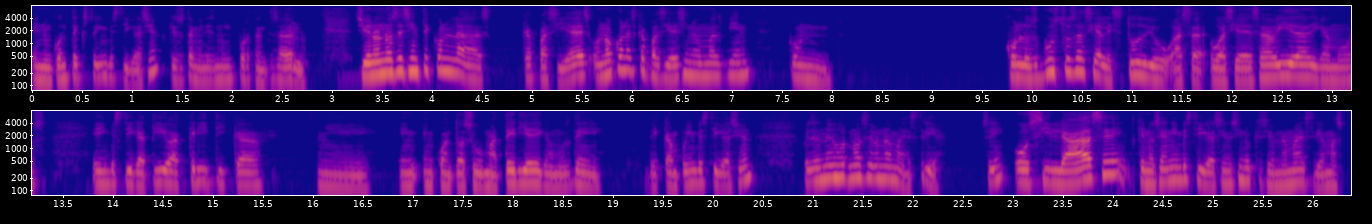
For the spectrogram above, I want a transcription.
en un contexto de investigación, que eso también es muy importante saberlo. Si uno no se siente con las capacidades, o no con las capacidades, sino más bien con, con los gustos hacia el estudio o hacia, esa vida, digamos, investigativa, crítica, eh, en, en, cuanto a su materia, digamos, de, de, campo de investigación, pues es mejor no hacer una maestría, ¿sí? O si la hace, que no sea en investigación, sino que sea una maestría más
